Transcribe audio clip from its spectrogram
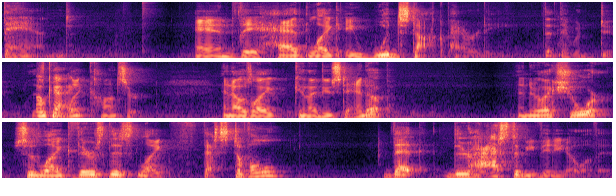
band, and they had like a Woodstock parody that they would do. this big, Okay. like concert, and I was like, "Can I do stand up?" And they're like, "Sure." So like, there's this like festival that there has to be video of it,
